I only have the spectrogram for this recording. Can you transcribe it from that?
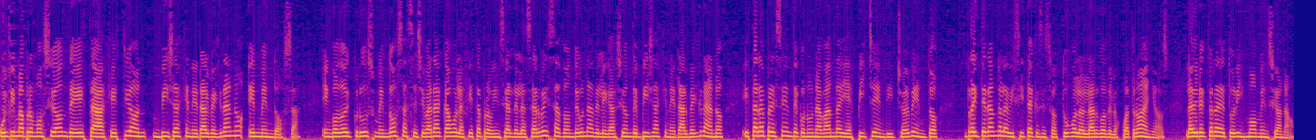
Última promoción de esta gestión, Villa General Belgrano en Mendoza. En Godoy Cruz, Mendoza, se llevará a cabo la fiesta provincial de la cerveza, donde una delegación de Villa General Belgrano estará presente con una banda y espiche en dicho evento, reiterando la visita que se sostuvo a lo largo de los cuatro años. La directora de turismo mencionó.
